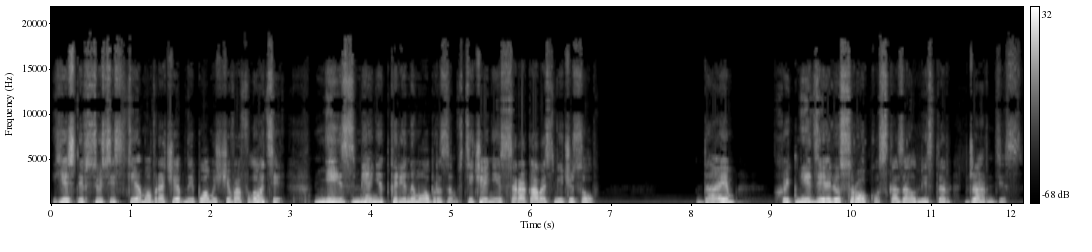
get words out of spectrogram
если всю систему врачебной помощи во флоте не изменит коренным образом в течение 48 часов. — Дай им хоть неделю сроку, — сказал мистер Джарндис.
